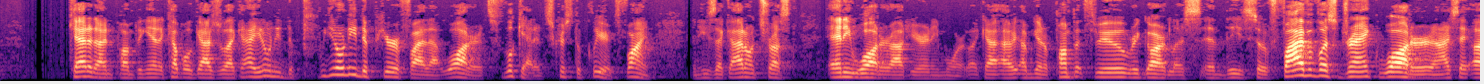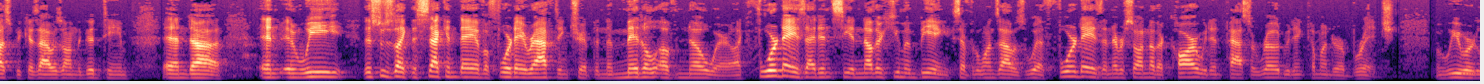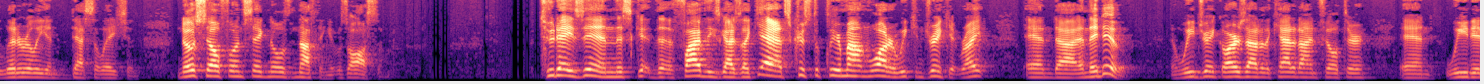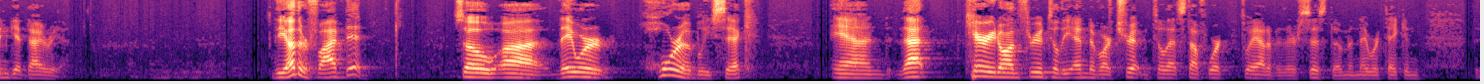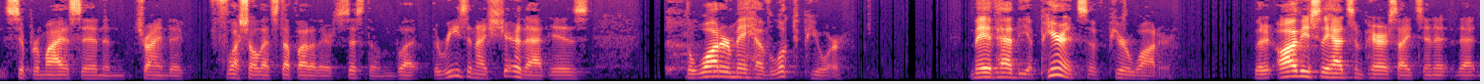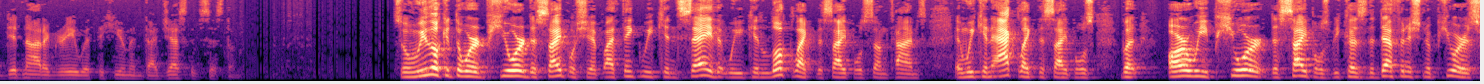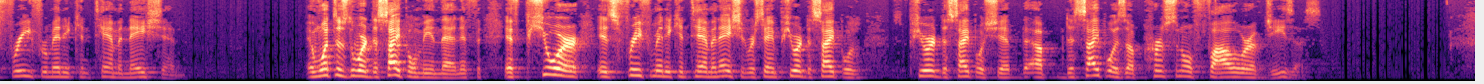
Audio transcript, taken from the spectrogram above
Katadyn pumping in. A couple of guys were like, ah, you don't need to, you don't need to purify that water. It's look at it; it's crystal clear. It's fine." And he's like, "I don't trust any water out here anymore. Like I, am going to pump it through regardless." And these, so five of us drank water, and I say us because I was on the good team, and. Uh, and, and we this was like the second day of a four day rafting trip in the middle of nowhere like four days i didn't see another human being except for the ones i was with four days i never saw another car we didn't pass a road we didn't come under a bridge we were literally in desolation. No cell phone signals, nothing. It was awesome. Two days in, this the five of these guys like, yeah, it's crystal clear mountain water. We can drink it, right? And uh, and they do. And we drink ours out of the Katadyn filter, and we didn't get diarrhea. The other five did. So uh, they were horribly sick, and that carried on through until the end of our trip, until that stuff worked its way out of their system, and they were taking cypromycin and trying to flush all that stuff out of their system. But the reason I share that is the water may have looked pure, may have had the appearance of pure water, but it obviously had some parasites in it that did not agree with the human digestive system. So when we look at the word pure discipleship, I think we can say that we can look like disciples sometimes and we can act like disciples, but are we pure disciples? Because the definition of pure is free from any contamination. And what does the word disciple mean then? If, if pure is free from any contamination, we're saying pure disciple, pure discipleship. A disciple is a personal follower of Jesus.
